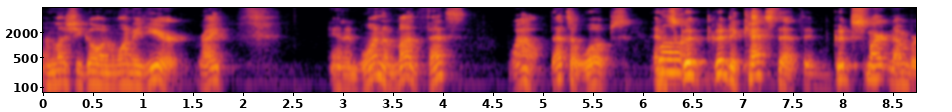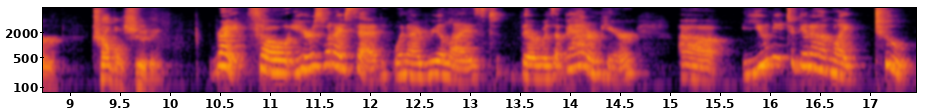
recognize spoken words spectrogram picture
unless you go in one a year, right? And in one a month, that's wow, that's a whoops. And Well- it's good good to catch that. Good smart number troubleshooting. right. So here's what I said when I realized there was a pattern here. Uh, you need to get on like two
